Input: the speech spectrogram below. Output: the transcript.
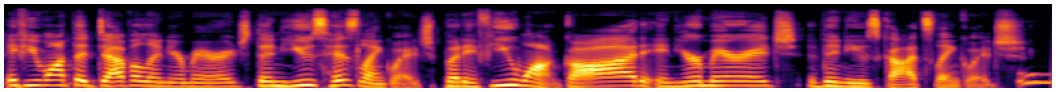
If you want the devil in your marriage, then use his language. But if you want God in your marriage, then use God's language. Ooh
